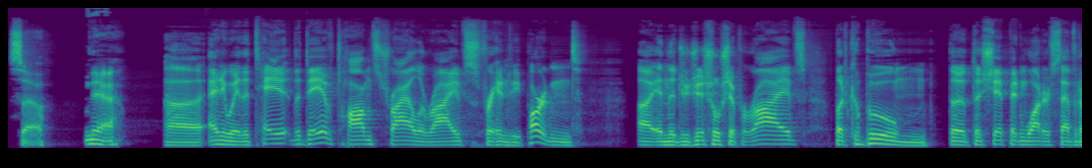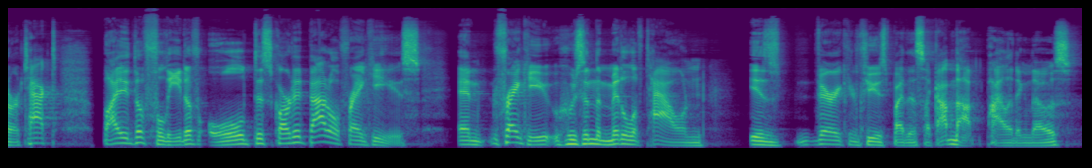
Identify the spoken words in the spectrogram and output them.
So, Yeah. uh, anyway, the ta- the day of Tom's trial arrives for him to be pardoned, uh, and the judicial ship arrives. But kaboom! The the ship and Water Seven are attacked by the fleet of old discarded battle Frankies. And Franky, who's in the middle of town, is very confused by this. Like, I'm not piloting those.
